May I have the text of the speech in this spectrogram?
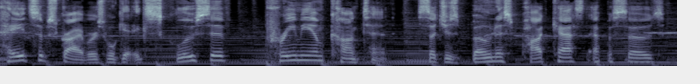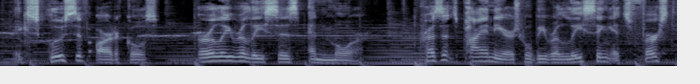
Paid subscribers will get exclusive premium content such as bonus podcast episodes, exclusive articles, early releases, and more. Presence Pioneers will be releasing its first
